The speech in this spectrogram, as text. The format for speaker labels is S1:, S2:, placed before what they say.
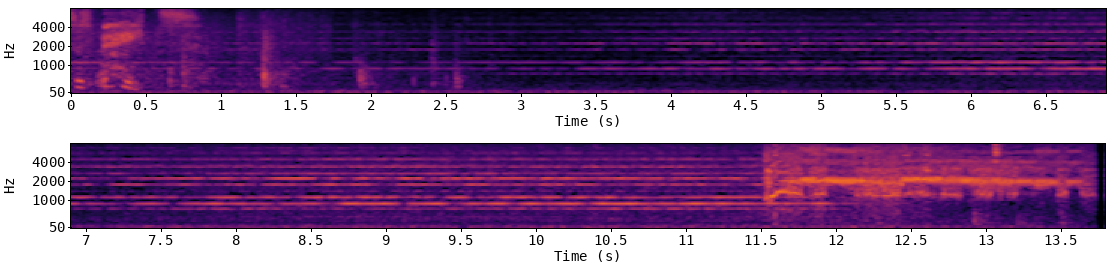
S1: Mrs. Bates.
